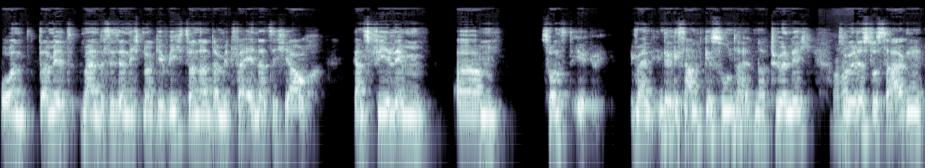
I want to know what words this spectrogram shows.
Und damit, ich meine, das ist ja nicht nur Gewicht, sondern damit verändert sich ja auch ganz viel im ähm, sonst, ich meine, in der Gesamtgesundheit natürlich. Also würdest du sagen,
